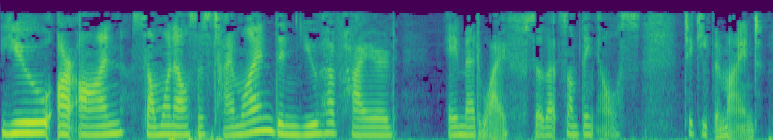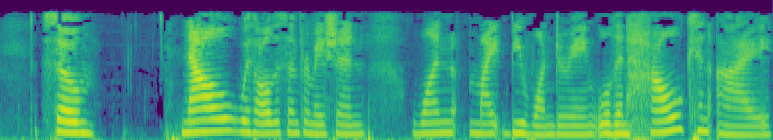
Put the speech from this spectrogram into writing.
you are on someone else's timeline, then you have hired a medwife. So that's something else to keep in mind. So now with all this information, one might be wondering, well then how can I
